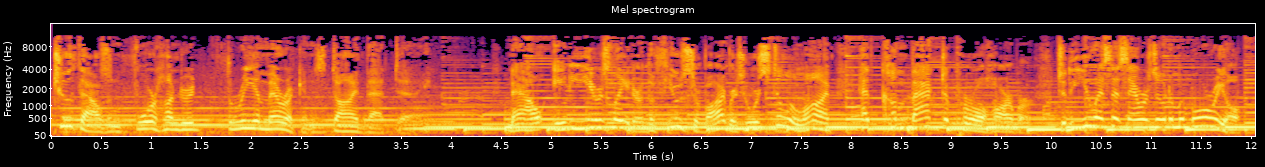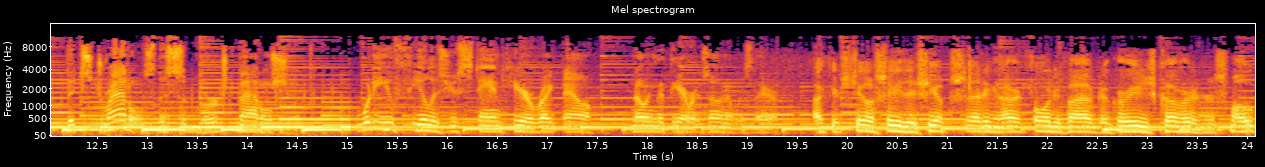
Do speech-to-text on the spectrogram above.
2,403 Americans died that day. Now, 80 years later, the few survivors who are still alive have come back to Pearl Harbor, to the USS Arizona Memorial that straddles the submerged battleship. What do you feel as you stand here right now, knowing that the Arizona was there? I could still see the ship sitting there at 45 degrees covered in the smoke.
